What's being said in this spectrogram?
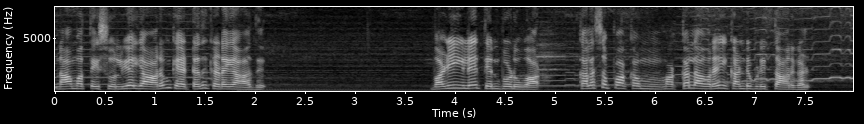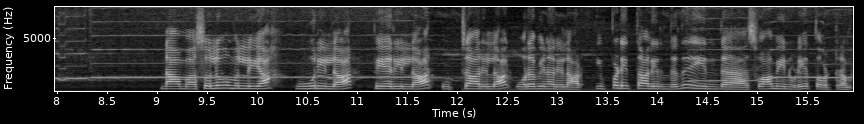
நாமத்தை சொல்லியோ யாரும் கேட்டது கிடையாது. வழியிலே தென்படுவார். கலசப்பாக்கம் மக்கள் அவரை கண்டுபிடித்தார்கள். நாம் சொல்லுவோம் இல்லையா? ஊரில்லார் பேரில்லார் உற்றாரில்லார் உறவினரில்லார் இப்படித்தான் இருந்தது இந்த சுவாமியினுடைய தோற்றம்.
